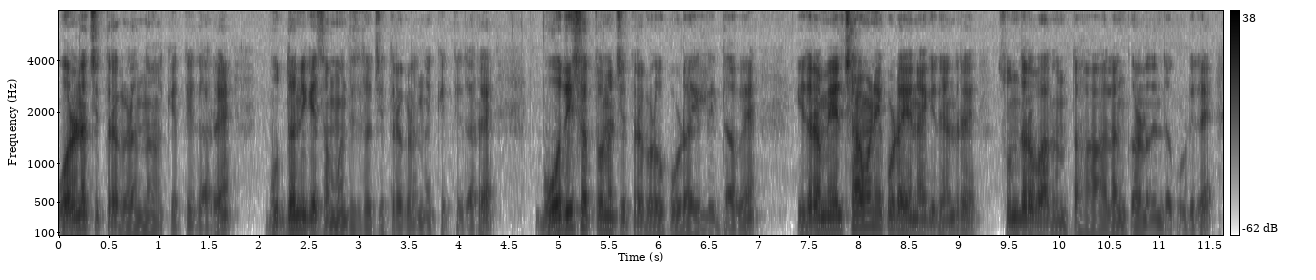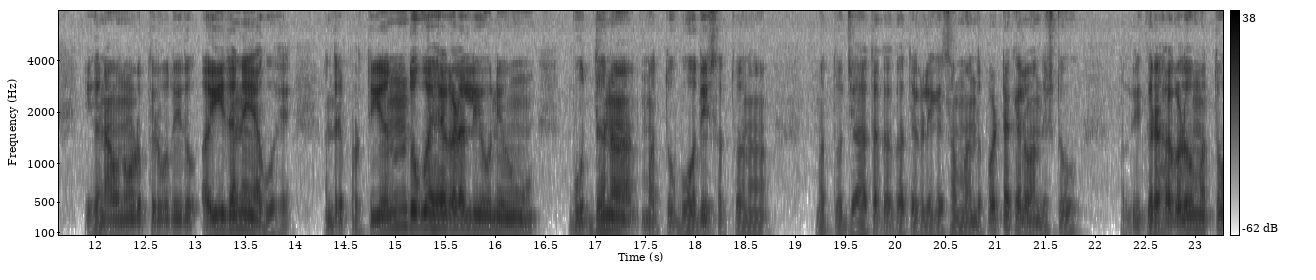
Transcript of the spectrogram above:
ವರ್ಣಚಿತ್ರಗಳನ್ನು ಕೆತ್ತಿದ್ದಾರೆ. ಬುದ್ಧನಿಗೆ ಸಂಬಂಧಿಸಿದ ಚಿತ್ರಗಳನ್ನು ಕೆತ್ತಿದ್ದಾರೆ. ಬೋಧಿಸತ್ವನ ಚಿತ್ರಗಳು ಕೂಡ ಇಲ್ಲಿದ್ದಾವೆ. ಇದರ ಮೇಲ್ಛಾವಣಿ ಕೂಡ ಏನಾಗಿದೆ ಅಂದರೆ ಸುಂದರವಾದಂತಹ ಅಲಂಕರಣದಿಂದ ಕೂಡಿದೆ. ಈಗ ನಾವು ನೋಡುತ್ತಿರುವುದು ಇದು ಐದನೆಯ ಗುಹೆ. ಅಂದರೆ ಪ್ರತಿಯೊಂದು ಗುಹೆಗಳಲ್ಲಿಯೂ ನೀವು ಬುದ್ಧನ ಮತ್ತು ಬೋಧಿಸತ್ವನ ಮತ್ತು ಜಾತಕ ಕಥೆಗಳಿಗೆ ಸಂಬಂಧಪಟ್ಟ ಕೆಲವೊಂದಿಷ್ಟು ವಿಗ್ರಹಗಳು ಮತ್ತು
